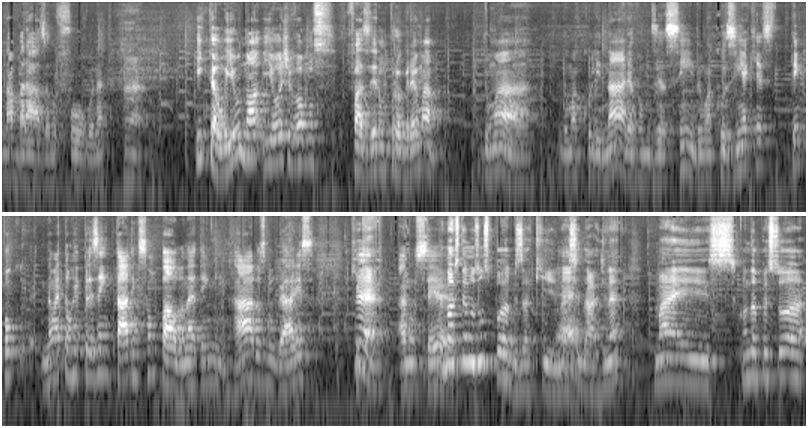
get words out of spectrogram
na brasa, no fogo, né? É. Então, e, o no- e hoje vamos fazer um programa de uma, de uma culinária, vamos dizer assim, de uma cozinha que é- tem pouco, não é tão representada em São Paulo, né? Tem raros lugares que, É. a não ser... Nós temos uns pubs aqui na É. cidade, né? Mas quando a pessoa.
